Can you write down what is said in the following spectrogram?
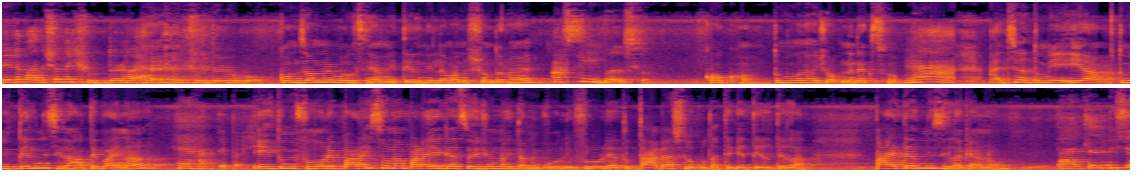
নিলে মানুষ অনেক সুন্দর হয় হ্যাঁ। সুন্দর হব। কোন জন্মে বলছি আমি তেল নিলে মানুষ সুন্দর হয়? আজকেই বলছো। কখন? তুমি মনে হয় স্বপ্নে দেখছ? না। আচ্ছা তুমি ইয়া তুমি তেল নিছিলে হাতে পায় না? হ্যাঁ হাতে পারি এই তুমি ফ্লোরে পাড়াইছো না পাড়াইয়ে গেছো? এই জন্যই তো আমি বলি ফ্লোরে এত দাগ আসলো কোথা থেকে তেল তেলা? পায়ে তেল নিছিলা কেন? পায়ে তেল নিছি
